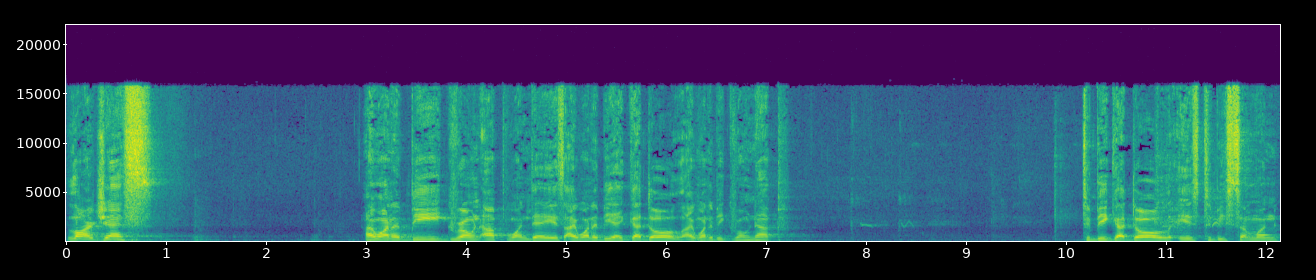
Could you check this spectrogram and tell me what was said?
largesse. I want to be grown up one day. Is I want to be a gadol. I want to be grown up. To be gadol is to be someone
